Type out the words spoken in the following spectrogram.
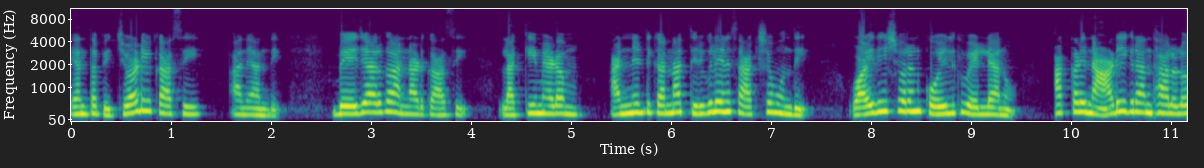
ఎంత పిచ్చివాడివి కాశీ అని అంది. బేజారుగా అన్నాడు కాశీ. లక్కీ మేడం అన్నిటికన్నా తిరుగులేని సాక్ష్యం ఉంది. వైదీశ్వరన్ కోయిల్కి వెళ్ళాను. అక్కడి నాడీ గ్రంథాలలో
